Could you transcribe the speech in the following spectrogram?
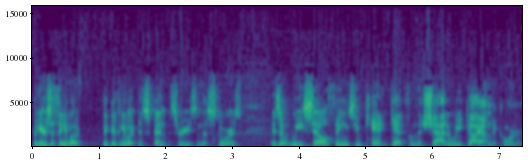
But here's the thing about the good thing about dispensaries and the stores is that we sell things you can't get from the shadowy guy on the corner.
